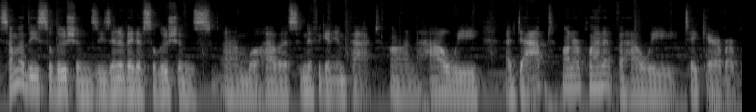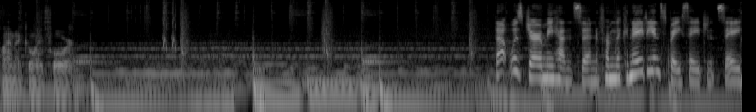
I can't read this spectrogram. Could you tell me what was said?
some of these solutions, these innovative solutions, um, will have a significant impact on how we adapt on our planet, but how we take care of our planet going forward. That was Jeremy Hansen from the Canadian Space Agency,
